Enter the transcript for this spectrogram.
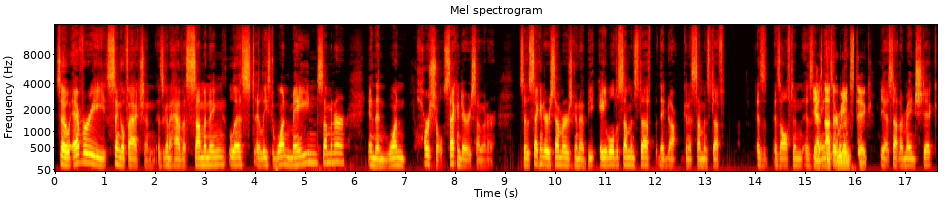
so every single faction is going to have a summoning list at least one main summoner and then one partial secondary summoner so secondary summoner is going to be able to summon stuff but they're not going to summon stuff as as often as yeah it's not their main stick yeah, it's not their main shtick.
